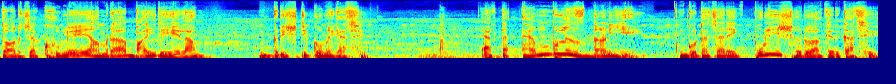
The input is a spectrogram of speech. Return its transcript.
দরজা খুলে আমরা বাইরে এলাম। বৃষ্টি কমে গেছে। একটা অ্যাম্বুলেন্স দাঁড়িয়ে গোটা চারেক পুলিশ রোয়াকের কাছে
